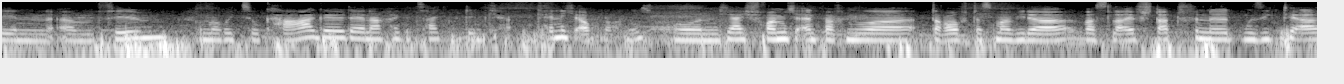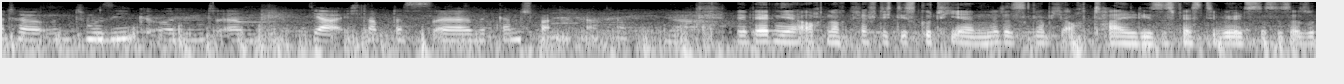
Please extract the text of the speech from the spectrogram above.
den ähm, Film von Maurizio Kagel, der nachher gezeigt wird, den ke- kenne ich auch noch nicht. Und ja, ich freue mich einfach nur darauf, dass mal wieder was live stattfindet, Musiktheater und Musik. Und ähm, ja, ich glaube, das äh, wird ganz spannend nachher. Wir werden ja auch noch kräftig diskutieren. Ne? Das ist, glaube ich, auch Teil dieses Festivals, dass es also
